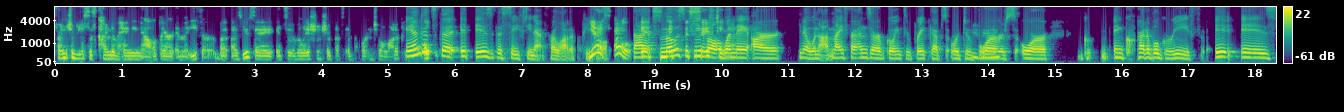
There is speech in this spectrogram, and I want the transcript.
friendship just is kind of hanging out there in the ether but as you say it's a relationship that's important to a lot of people And it's the it is the safety net for a lot of people. yes oh that it's most it's people when net. they are you know when my friends are going through breakups or Mm-hmm. divorce or gr- incredible grief it is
